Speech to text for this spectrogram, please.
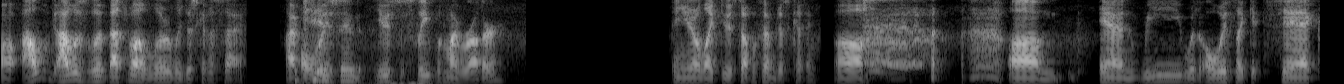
Well, I, I was li- that's what I was literally just gonna say. I, can't always used to sleep with my brother, and you know, like do stuff with him. Just kidding. Uh, um, and we would always like get sick,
